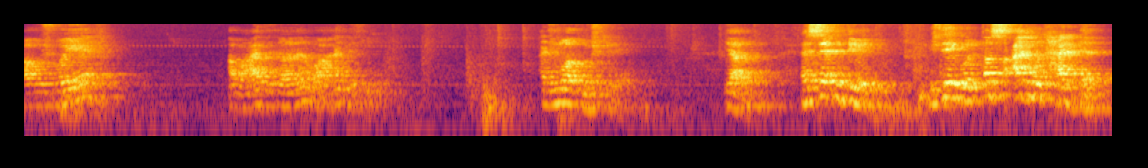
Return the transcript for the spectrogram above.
أو شوية. أبعد هنا واحد اثنين. هذه مو مشكلة. يلا. هسه انتبه إيش يقول تصاعد وتحدب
